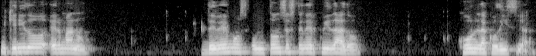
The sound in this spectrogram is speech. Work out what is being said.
mi querido hermano, debemos entonces tener cuidado con la codicia,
